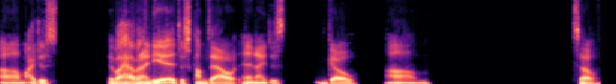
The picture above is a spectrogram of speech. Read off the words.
Um, I just if I have an idea, it just comes out and I just go. Um, so,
